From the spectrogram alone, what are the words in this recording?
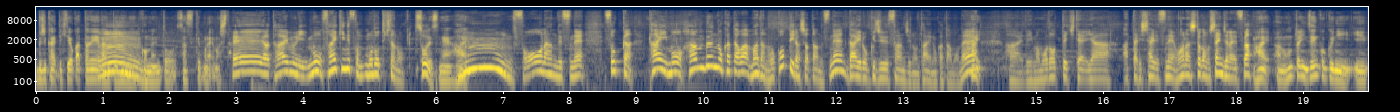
無事帰ってきてよかったね」なんていうふううん。にコメントをさせてもらいました。へえいやタイムリー。もう最近ですか？戻ってきたの？そうですね、はい、んそうなんですね。そっかタイも半分の方はまだ残っていらっしゃったんですね。第63次のタイの方もね。はい。はい、で今戻ってきていやー会ったりしたいですね。お話とかもしたいんじゃないですか？はい、あの本当に全国に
